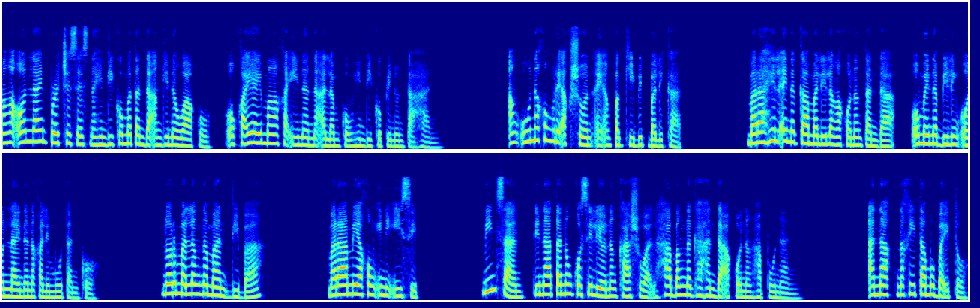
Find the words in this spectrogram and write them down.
Mga online purchases na hindi ko matanda ang ginawa ko, o kaya ay mga kainan na alam kong hindi ko pinuntahan. Ang una kong reaksyon ay ang pagkibit balikat. Marahil ay nagkamali lang ako ng tanda o may nabiling online na nakalimutan ko. Normal lang naman, di ba? Marami akong iniisip. Minsan, tinatanong ko si Leo ng casual habang naghahanda ako ng hapunan. Anak, nakita mo ba ito?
